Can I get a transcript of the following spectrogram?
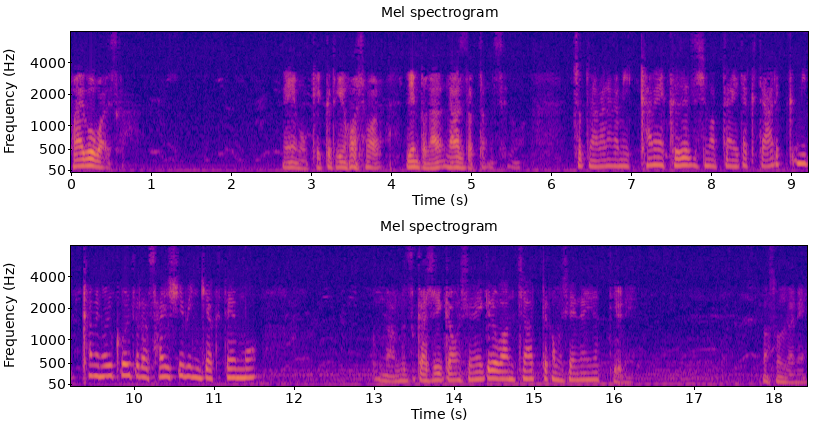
5オーバーですか。ねもう結果的にフォーは連覇ならずだったんですけども、ちょっとなかなか3日目崩れてしまったのが痛くて、あれ3日目乗り越えたら最終日に逆転もまあ難しいかもしれないけどワンチャンあったかもしれないなっていうね。まあそんなね、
